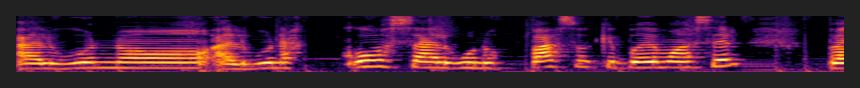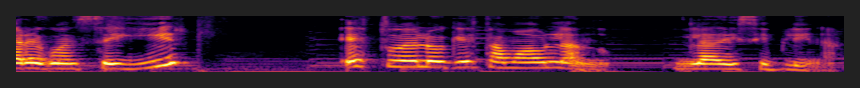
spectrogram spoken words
algunas cosas, algunos pasos que podemos hacer para conseguir esto de lo que estamos hablando, la disciplina.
